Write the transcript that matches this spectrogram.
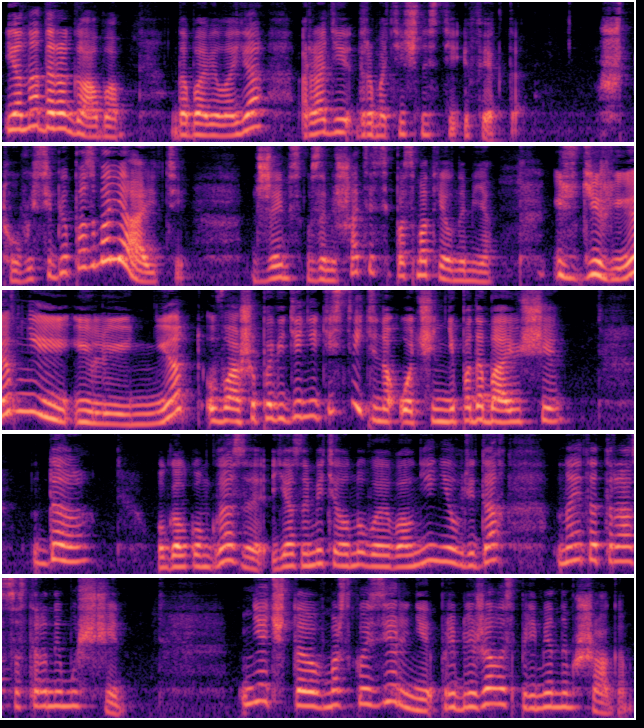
и она дорога вам», добавила я ради драматичности эффекта. «Что вы себе позволяете?» Джеймс в замешательстве посмотрел на меня. «Из деревни или нет? Ваше поведение действительно очень неподобающее». «Да». Уголком глаза я заметила новое волнение в рядах, на этот раз со стороны мужчин. Нечто в морской зелени приближалось переменным шагом.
